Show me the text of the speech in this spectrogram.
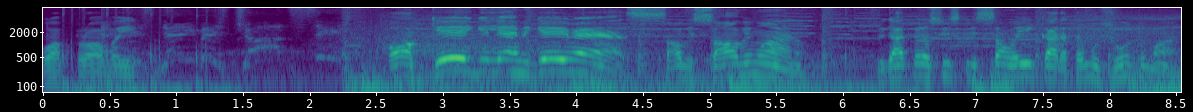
Boa prova aí. Ok, Guilherme Gamers. Salve, salve, mano. Obrigado pela sua inscrição aí, cara. Tamo junto, mano.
